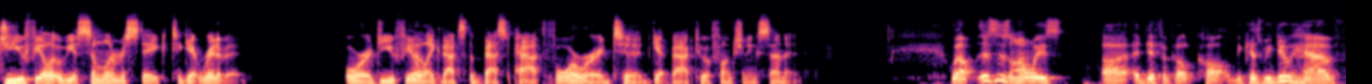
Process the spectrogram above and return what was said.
do you feel it would be a similar mistake to get rid of it, or do you feel no. like that's the best path forward to get back to a functioning Senate? Well, this is always uh, a difficult call because we do have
